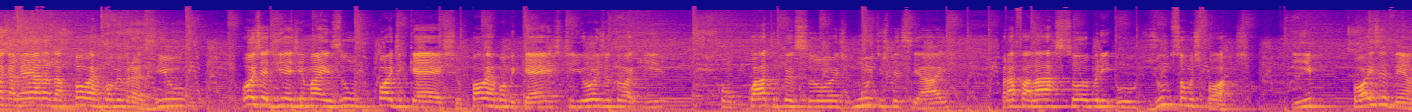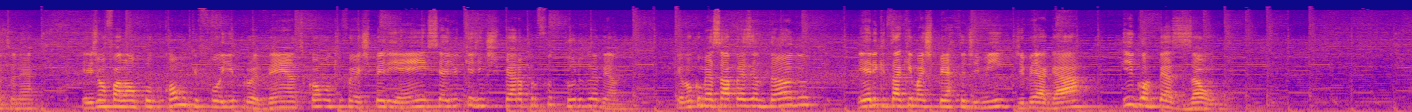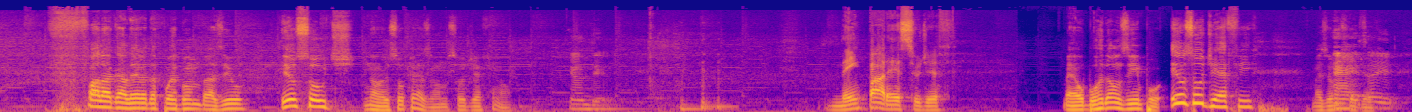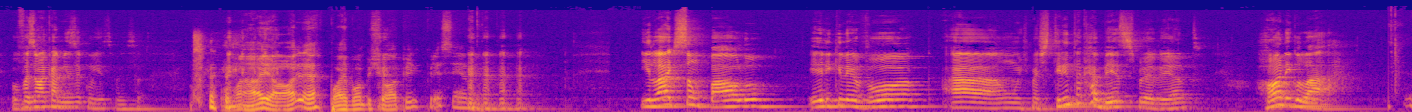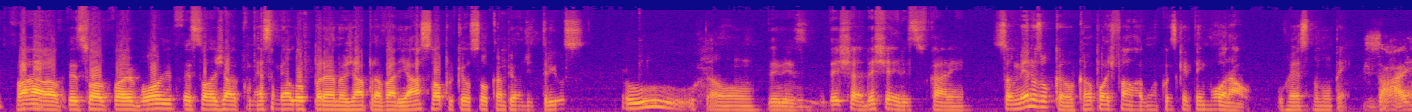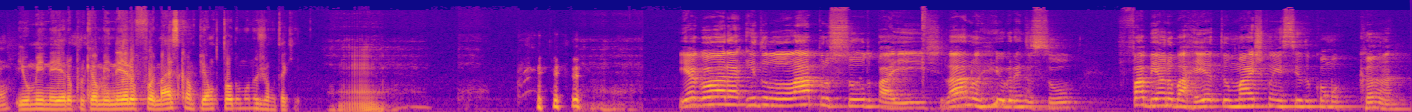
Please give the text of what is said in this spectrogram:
Fala galera da Powerbomb Brasil. Hoje é dia de mais um podcast, o Powerbombcast, e hoje eu estou aqui com quatro pessoas muito especiais para falar sobre o Juntos Somos Fortes e pós-evento, né? Eles vão falar um pouco como que foi ir pro evento, como que foi a experiência e o que a gente espera para o futuro do evento. Eu vou começar apresentando ele que está aqui mais perto de mim, de BH, Igor Pezão. Fala galera da Powerbomb Brasil. Eu sou o. Não, eu sou o Pezão, não sou o Jeff, não. Meu Deus. Nem parece o Jeff. É o bordãozinho, pô. Eu sou o Jeff. Mas eu não é, sou o isso Jeff. aí. Vou fazer uma camisa com isso, pessoal. Aí, olha, Powerbomb Shop crescendo. E lá de São Paulo, ele que levou a uns, umas 30 cabeças pro evento, Rony Goulart. Fala, pessoal do Powerbomb, o pessoal já começa me aloprando já pra variar, só porque eu sou campeão de trios. Uh, Então, beleza. Deixa, deixa eles ficarem. Só menos o Cão. O Cão pode falar alguma coisa que ele tem moral. O resto não tem. hein? E o Mineiro, porque o Mineiro foi mais campeão que todo mundo junto aqui. E agora, indo lá pro sul do país, lá no Rio Grande do Sul, Fabiano Barreto, mais conhecido como Khan.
